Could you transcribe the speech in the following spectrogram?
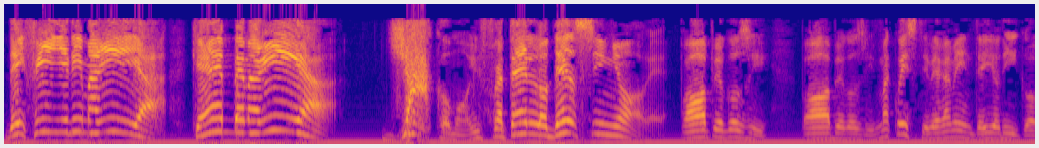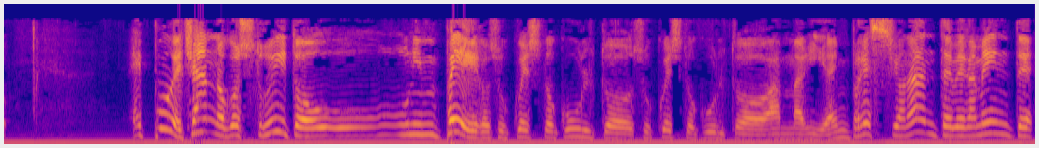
dei figli di Maria, che ebbe Maria. Giacomo, il fratello del Signore, proprio così, proprio così. Ma questi veramente, io dico, eppure ci hanno costruito un impero su questo culto, su questo culto a Maria, impressionante veramente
